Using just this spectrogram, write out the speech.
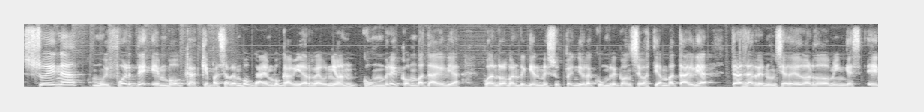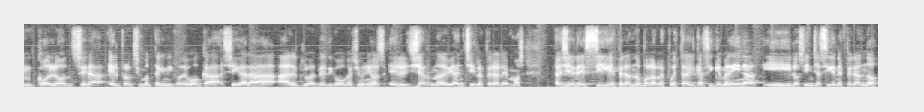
suena muy fuerte en Boca. ¿Qué pasaba en Boca? En Boca había reunión cumbre con Bataglia. Juan Román Riquelme suspendió la cumbre con Sebastián Bataglia tras la renuncia de Eduardo Domínguez en Colón. ¿Será el próximo técnico de Boca? ¿Llegará al Club Atlético Boca Juniors el yerno de Bianchi? Lo esperaremos. Talleres sigue esperando por la respuesta del cacique Medina y los hinchas siguen esperando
